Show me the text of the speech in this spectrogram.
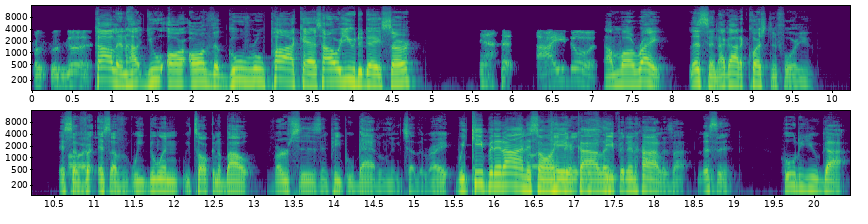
What's good? Colin, how you are on the Guru podcast. How are you today, sir? How you doing? I'm all right. Listen, I got a question for you. It's a All right. it's a we doing we talking about verses and people battling each other, right? We keeping it honest uh, on Keeping here, it- Colin. Keep it in hollers. Listen, who do you got?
